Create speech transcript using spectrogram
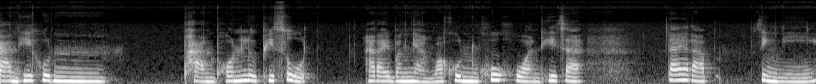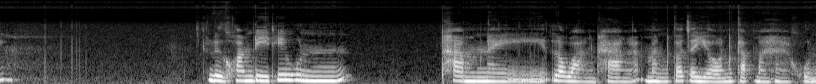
การที่คุณผ่านพ้นหรือพิสูจน์ อะไรบางอย่างว่าคุณคู่ควรที่จะได้รับสิ่งนี้ หรือความดีที่คุณทำในระหว่างทางอะ่ะมันก็จะย้อนกลับมาหาคุณ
